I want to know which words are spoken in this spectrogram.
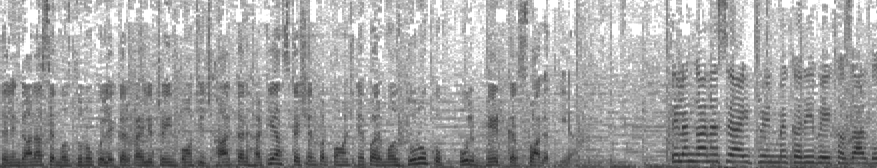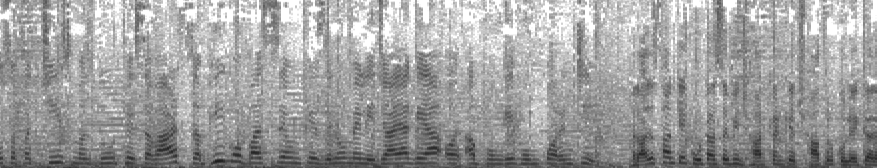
तेलंगाना से मजदूरों को लेकर पहली ट्रेन पहुँची झारखंड। हटिया स्टेशन पर पहुँचने पर मजदूरों को फूल भेंट कर स्वागत किया। तेलंगाना से आई ट्रेन में करीब 1225 मजदूर थे सवार। सभी को बस से उनके जिलों में ले जाया गया और अब होंगे होम क्वारंटीन। राजस्थान के कोटा से भी झारखंड के छात्रों को लेकर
